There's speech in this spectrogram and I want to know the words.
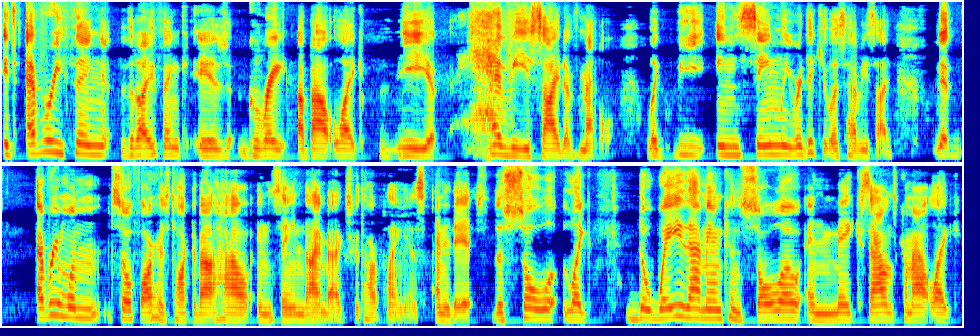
it's everything that I think is great about like the heavy side of metal, like the insanely ridiculous heavy side. Everyone so far has talked about how insane Dimebag's guitar playing is, and it is. The solo, like the way that man can solo and make sounds come out like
